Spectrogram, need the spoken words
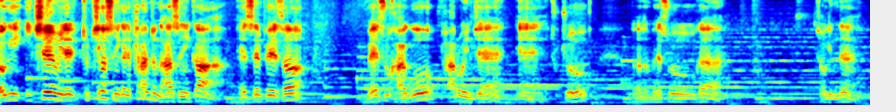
여기 이쯤 이제 좀 찍었으니까 이제 파란 점 나왔으니까 S&P에서 매수 가고 바로 이제 예, 쭉쭉 어, 매수가 있네.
